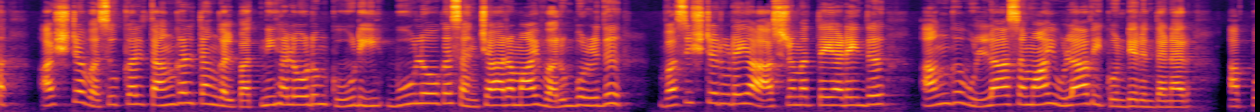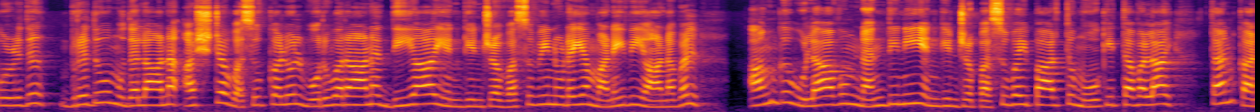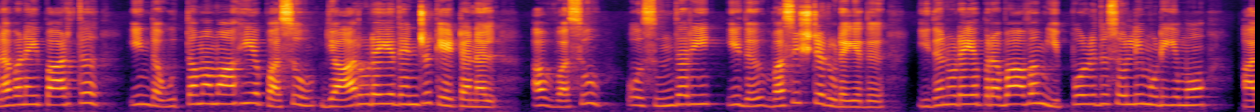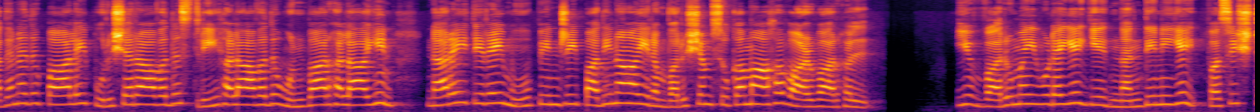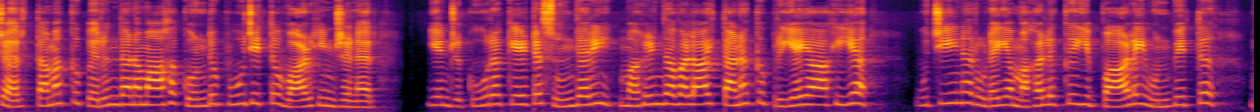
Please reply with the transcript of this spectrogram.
அஷ்ட வசுக்கள் தங்கள் தங்கள் பத்னிகளோடும் கூடி பூலோக சஞ்சாரமாய் வரும்பொழுது வசிஷ்டருடைய ஆசிரமத்தை அடைந்து அங்கு உல்லாசமாய் உலாவிக் கொண்டிருந்தனர். அப்பொழுது பிருது முதலான அஷ்ட வசுக்களுள் ஒருவரான தியா என்கின்ற வசுவினுடைய மனைவியானவள் அங்கு உலாவும் நந்தினி என்கின்ற பசுவை பார்த்து மோகித்தவளாய் தன் கணவனை பார்த்து இந்த உத்தமமாகிய பசு யாருடையதென்று கேட்டனள். அவ்வசு ஓ சுந்தரி இது வசிஷ்டருடையது. இதனுடைய பிரபாவம் இப்பொழுது சொல்லி முடியுமோ? அதனது பாலை புருஷராவது ஸ்திரீகளாவது உண்பார்களாயின் நரைதிரை மூப்பின்றி பதினாயிரம் வருஷம் சுகமாக வாழ்வார்கள். இவ்வறுமை உடைய இந்நந்தினியை வசிஷ்டர் தமக்கு பெருந்தனமாக கொண்டு பூஜித்து வாழ்கின்றனர் என்று கூற கேட்ட சுந்தரி மகிழ்ந்தவளாய் தனக்கு பிரியையாகிய உச்சீனருடைய மகளுக்கு இப்பாலை உண்பித்து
